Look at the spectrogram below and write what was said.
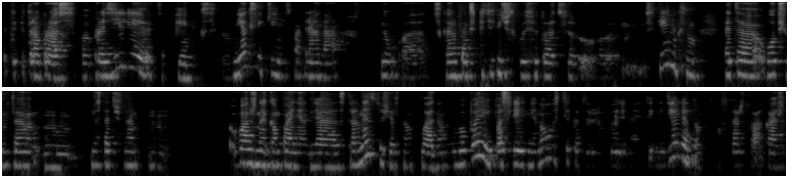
это «Петробрас» в Бразилии, это «Пемикс» в Мексике, несмотря на ну, а, скажем так, специфическую ситуацию э, с Фениксом. Это, в общем-то, достаточно важная компания для страны с существенным вкладом в ВВП. И последние новости, которые были на этой неделе о том, что государство окажет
